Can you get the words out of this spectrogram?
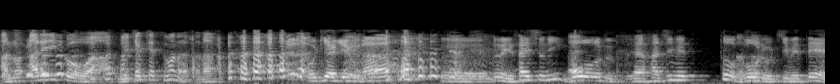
あの、あれ以降はめちゃくちゃつまんなかったな。起き上げような。うん。最初にゴール、始めとゴールを決めて、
